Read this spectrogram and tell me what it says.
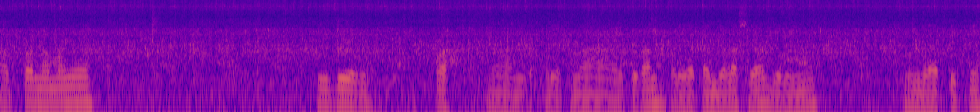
apa namanya tidur. Wah nah lihat. Nah itu kan kelihatan jelas ya burungnya. Burung gelatiknya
